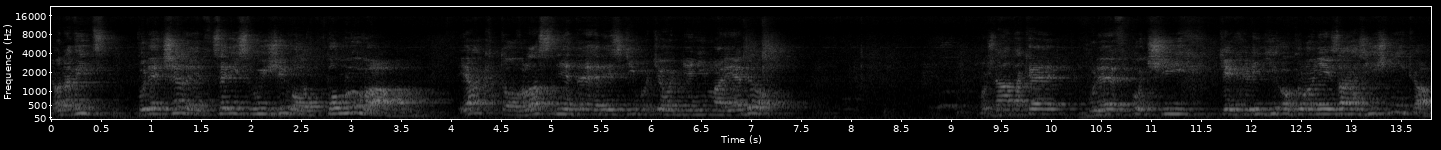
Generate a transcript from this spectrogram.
Jo, navíc bude čelit celý svůj život pomluvám, jak to vlastně tehdy s tím otěhotněním Marie bylo. možná také bude v očích těch lidí okolo něj za hříšníka.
